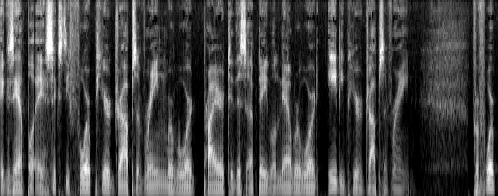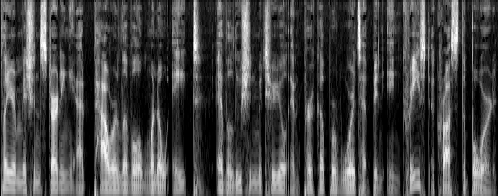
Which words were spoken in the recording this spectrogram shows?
Example A 64 pure drops of rain reward prior to this update will now reward 80 pure drops of rain. For four player missions starting at power level 108, evolution material and perk up rewards have been increased across the board.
